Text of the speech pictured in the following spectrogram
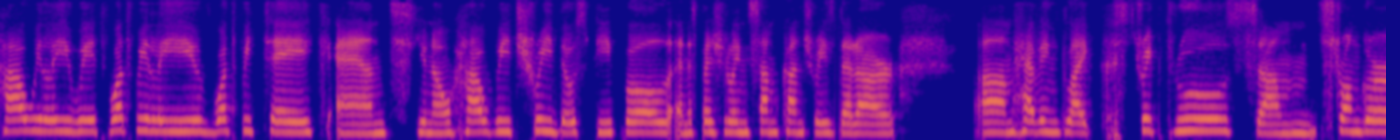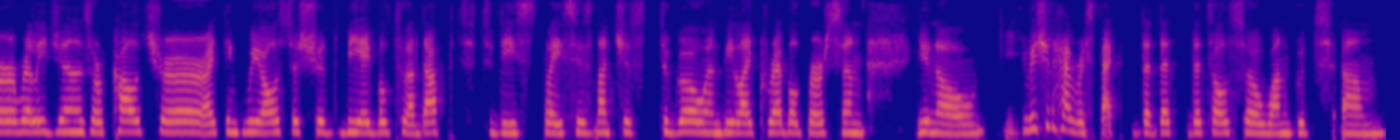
how we live it what we live what we take and you know how we treat those people and especially in some countries that are um, having like strict rules, um, stronger religions or culture. I think we also should be able to adapt to these places, not just to go and be like rebel person. You know, we should have respect. That that that's also one good um,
